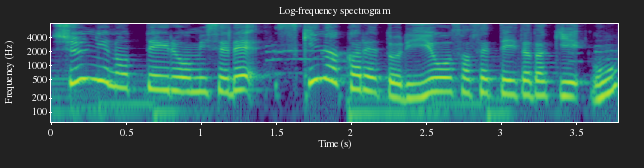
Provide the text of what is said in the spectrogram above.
旬に載っているお店で好きな彼と利用させていただきお？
